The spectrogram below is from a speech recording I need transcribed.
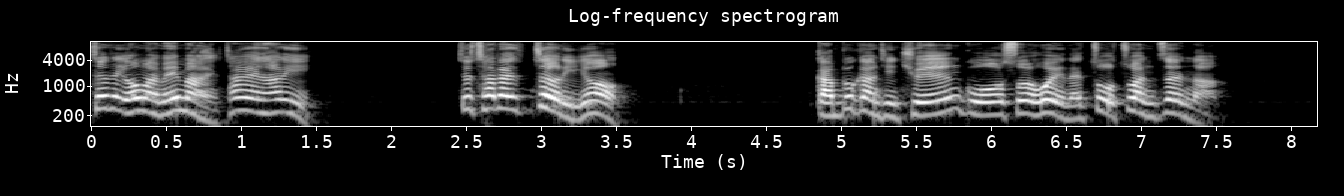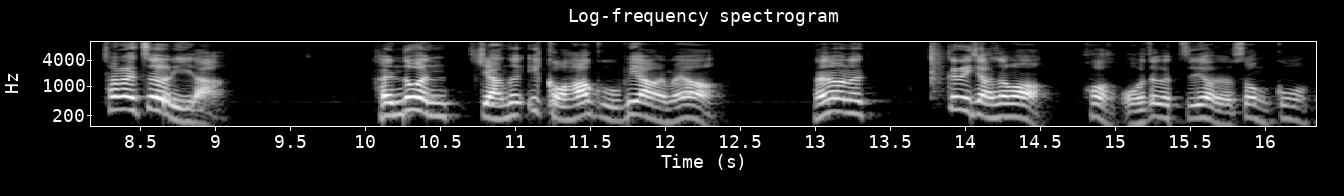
真的有买没买？差在哪里？就差在这里哦。敢不敢请全国所有会员来做转正啊？差在这里啦！很多人讲的一口好股票有没有？然后呢，跟你讲什么？嚯，我这个资料有送过，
